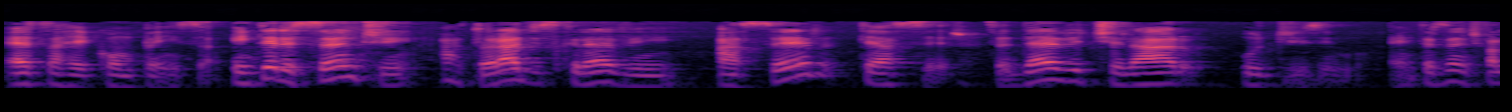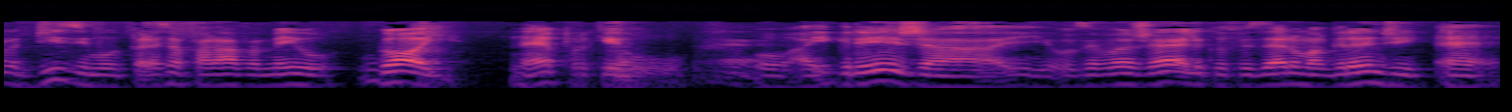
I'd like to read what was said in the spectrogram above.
essa recompensa. Interessante, a Torá descreve a ser te a ser. Você deve tirar o dízimo. É interessante, fala dízimo, parece uma palavra meio goi, né? Porque o, o, a igreja e os evangélicos fizeram uma grande é,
